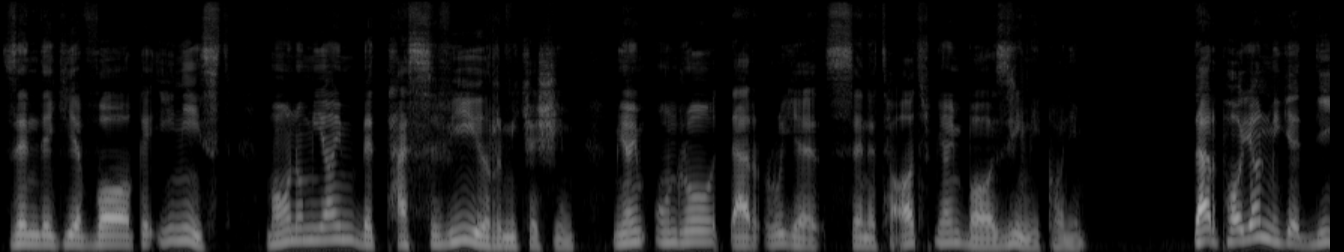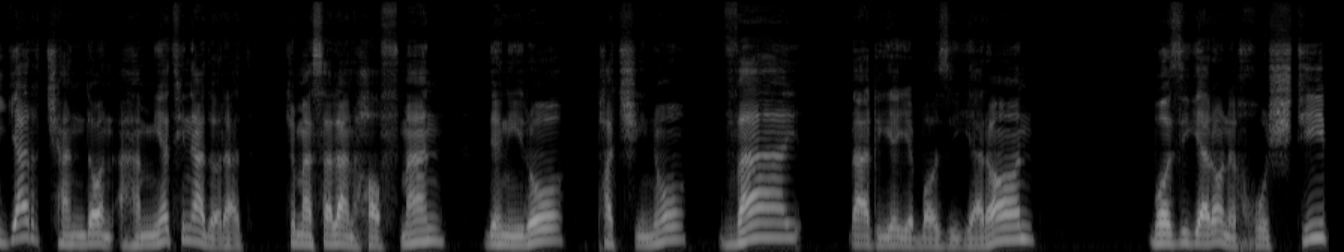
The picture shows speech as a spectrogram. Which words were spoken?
زندگی واقعی نیست. ما اونو میایم به تصویر می‌کشیم. میایم اون رو در روی سن تئاتر میایم بازی می‌کنیم. در پایان میگه دیگر چندان اهمیتی ندارد که مثلا هافمن، دنیرو، پاچینو و بقیه بازیگران بازیگران خوشتیپ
